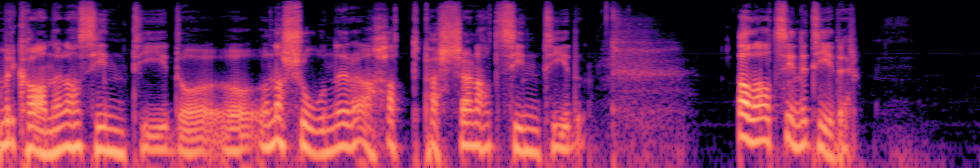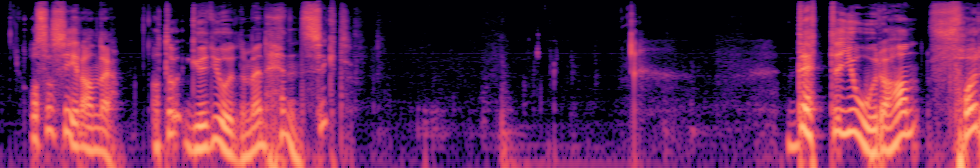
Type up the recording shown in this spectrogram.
amerikanerne har sin tid, og, og, og nasjoner har hatt, perserne har hatt sin tid. Alle har hatt sine tider. Og så sier han det, at Gud gjorde det med en hensikt. Dette gjorde han for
